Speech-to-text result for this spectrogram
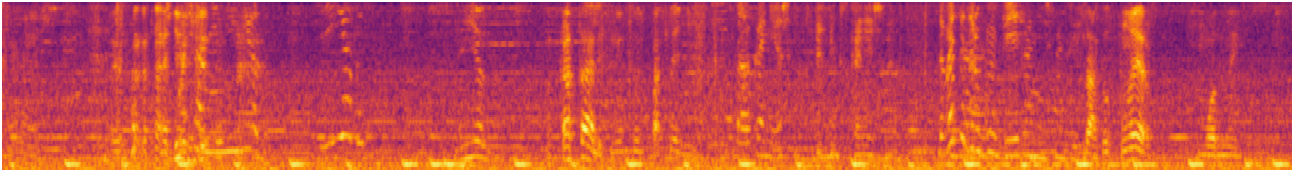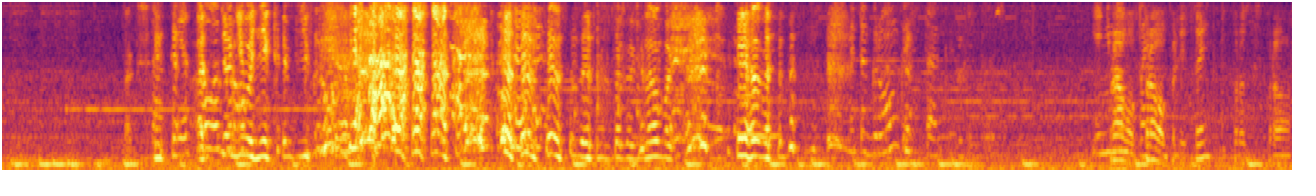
понимаешь? Они Слушай, они не едут. Не едут. Нет, скатались, мы были последними. Ну да, конечно. Песня бесконечная. Давайте Да, другую песню. Да, тут плеер модный. Так, Так, я сделала отстегивание кабины. Столько кнопок. Это громкость так. Это. Я не Вправо, могу вправо полицей, просто вправо.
